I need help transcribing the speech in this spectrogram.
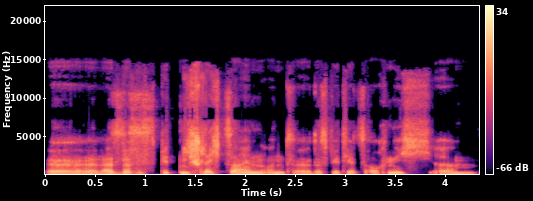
äh, also das ist, wird nicht schlecht sein und äh, das wird jetzt auch nicht ähm,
